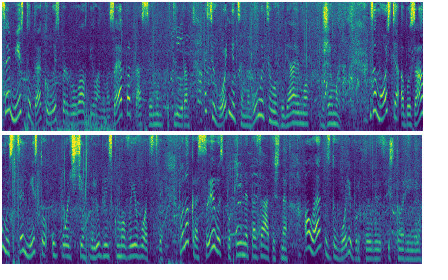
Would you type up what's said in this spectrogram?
це місто, де колись перебував Іван Мазепа та Симон Петлюра. А сьогодні цими вулицями гуляємо вже ми. Замостя або Замость це місто у Польщі у Люблінському воєводстві. Воно красиве, спокійне та затишне, але з доволі бурхливою історією.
